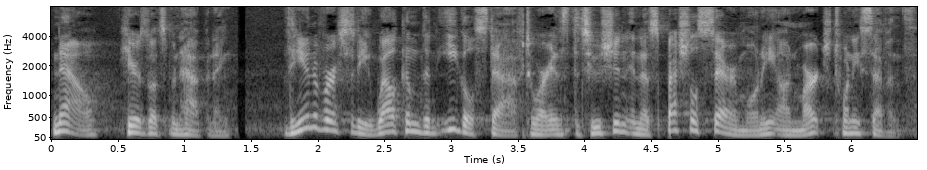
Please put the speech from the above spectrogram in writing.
Now, here's what's been happening. The university welcomed an Eagle staff to our institution in a special ceremony on March 27th.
